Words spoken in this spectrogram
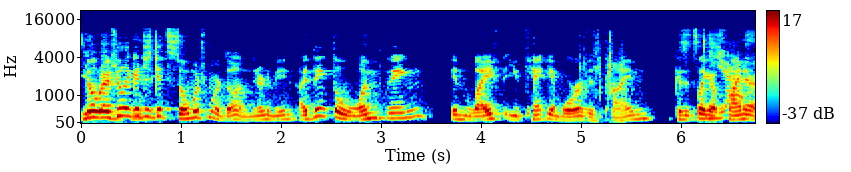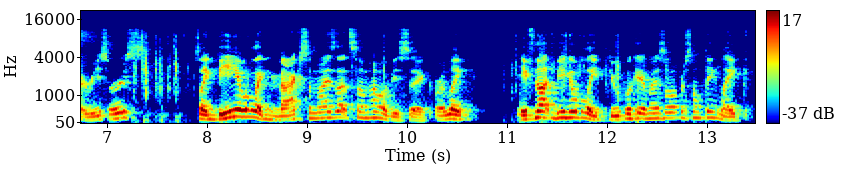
no, but I feel like I just get so much more done. You know what I mean? I think the one thing in life that you can't get more of is time because it's like a Yes. finite resource. It's like being able to like maximize that somehow would be sick, or like if not being able to like duplicate myself or something, like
